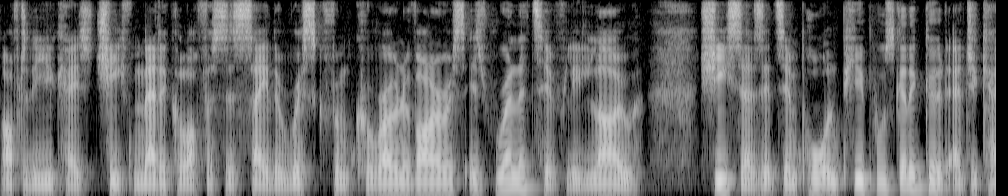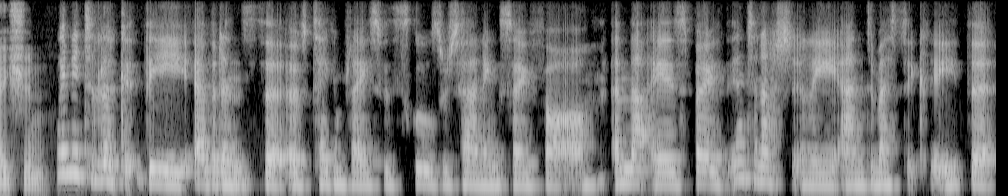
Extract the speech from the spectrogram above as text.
after the UK's chief medical officers say the risk from coronavirus is relatively low. She says it's important pupils get a good education. We need to look at the evidence that has taken place with schools returning so far, and that is both internationally and domestically that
